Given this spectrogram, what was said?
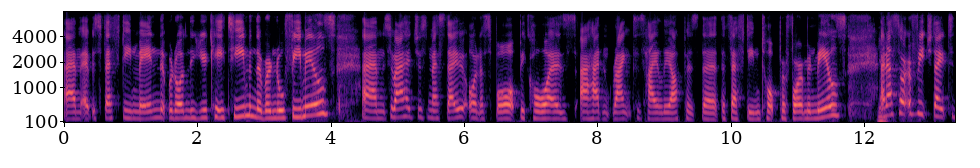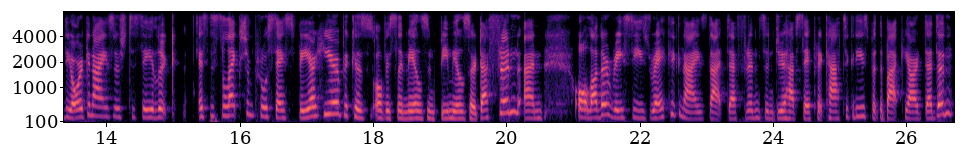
um, it was 15 men that were on the UK team and there were no females. Um, so I had just missed out on a spot because I hadn't ranked as highly up as the, the 15 top performing males. Yeah. And I sort of reached out to the organisers to say, look, is the selection process fair here? Because obviously males and females are different, and all other races recognise that difference and do have separate categories, but the backyard didn't.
